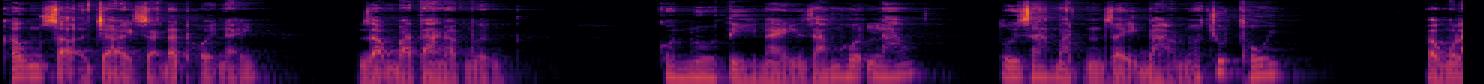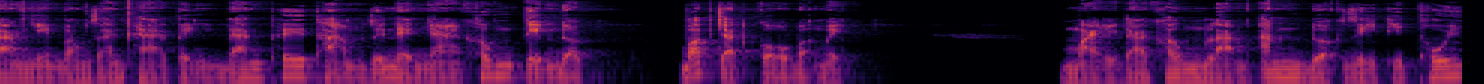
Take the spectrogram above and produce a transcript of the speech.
Không sợ trời sợ đất hồi nãy. Giọng bà ta ngập ngừng. Con nô tỳ này dám hỗn láo, Tôi ra mặt dậy bảo nó chút thôi. Ông Lang nhìn bóng dáng khả tình Đang thê thảm dưới nền nhà không kìm được, Bóp chặt cổ vợ mình. Mày đã không làm ăn được gì thì thôi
